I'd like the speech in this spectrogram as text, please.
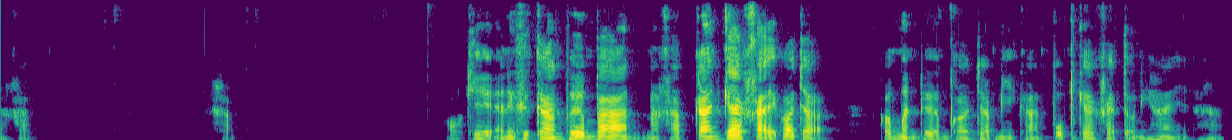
นะครับครับโอเค อันนี้คือการเพิ่มบ้านนะครับ การแก้ไขก็จะก็เหมือนเดิมก็จะมีการปุ่มแก้ไขตรงนี้ให้นะครับ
